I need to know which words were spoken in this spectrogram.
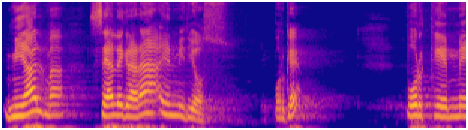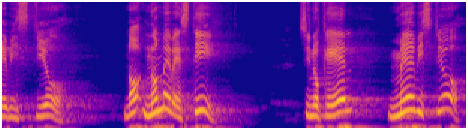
mi alma se alegrará en mi Dios. ¿Por qué? Porque me vistió no, no me vestí, sino que Él me vistió.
